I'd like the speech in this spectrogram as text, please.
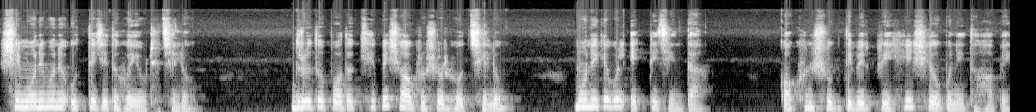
সে মনে মনে উত্তেজিত হয়ে উঠেছিল। দ্রুত পদক্ষেপে সে অগ্রসর হচ্ছিল। মনে কেবল একটি চিন্তা, কখন সুখদেবের গৃহে সে উপনীত হবে?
